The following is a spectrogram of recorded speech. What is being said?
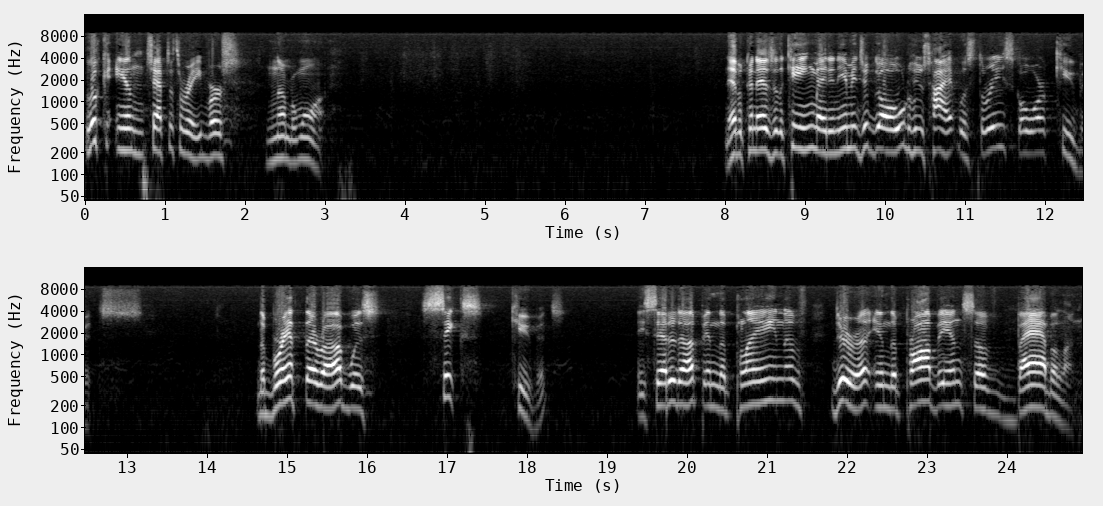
Look in chapter 3, verse number 1. Nebuchadnezzar the king made an image of gold whose height was threescore cubits. The breadth thereof was six cubits. He set it up in the plain of Dura in the province of Babylon.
